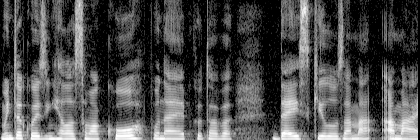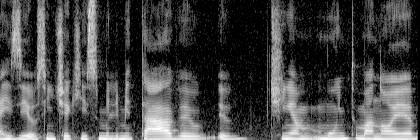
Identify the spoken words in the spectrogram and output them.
Muita coisa em relação a corpo. Na época eu tava 10 quilos a, ma a mais e eu sentia que isso me limitava. eu, eu tinha muito uma noia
